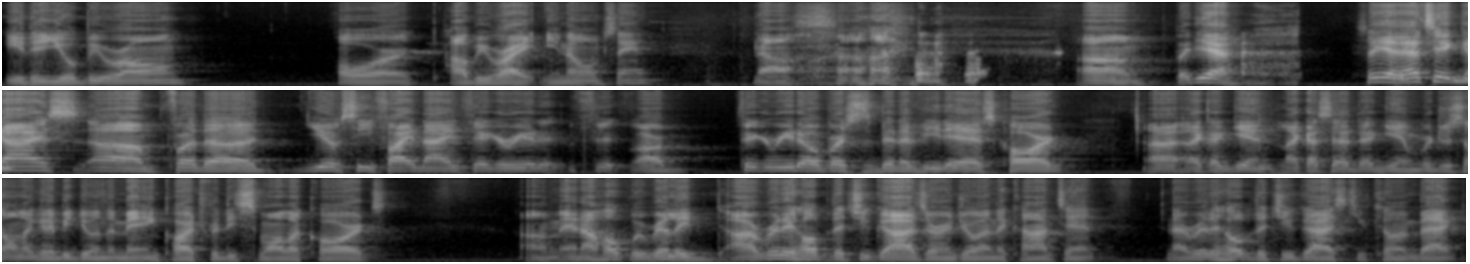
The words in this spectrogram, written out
either you'll be wrong or I'll be right. You know what I'm saying? No. um, but yeah. So yeah, that's it, guys, um, for the UFC Fight Night Figueiredo, Fi- or Figueiredo versus Benavidez card. Uh, like again, like I said again, we're just only going to be doing the main cards for these smaller cards. Um, and I hope we really, I really hope that you guys are enjoying the content, and I really hope that you guys keep coming back,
